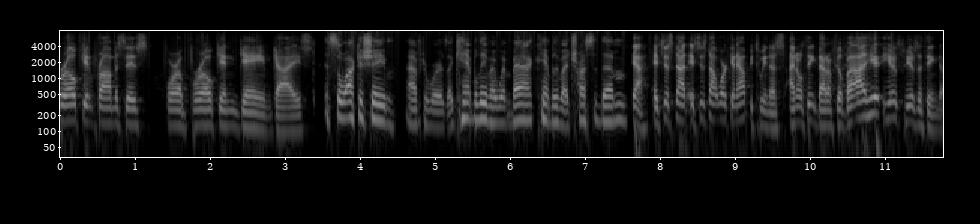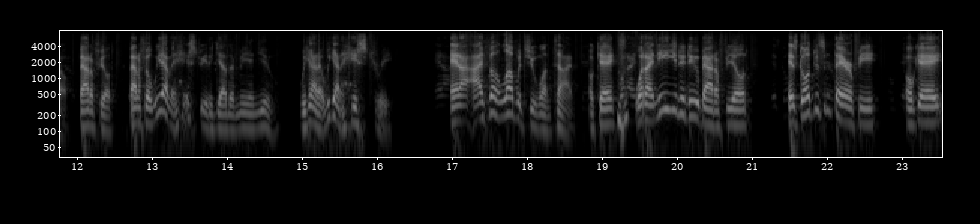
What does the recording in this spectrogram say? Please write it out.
broken promises for a broken game, guys. It's the walk of shame afterwards. I can't believe I went back. Can't believe I trusted them. Yeah, it's just not it's just not working out between us. I don't think Battlefield. But I, here, here's here's the thing though. Battlefield, Battlefield. We have a history together, me and you. We got it. We got a history and I, I, fell in love with you one time. Okay, what I, need you to do, Battlefield, is go through some therapy. Okay,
